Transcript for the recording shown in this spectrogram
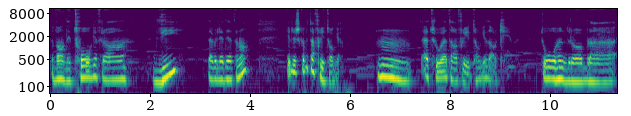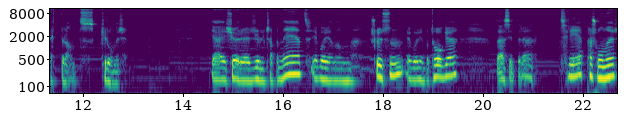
det vanlige toget fra Vy? Det er vel det det heter nå? Eller skal vi ta flytoget? Hm, jeg tror jeg tar flytoget i dag. 200 og blæ et eller annet kroner. Jeg kjører rulletrappen ned, jeg går gjennom slusen, jeg går inn på toget. Der sitter det tre personer,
